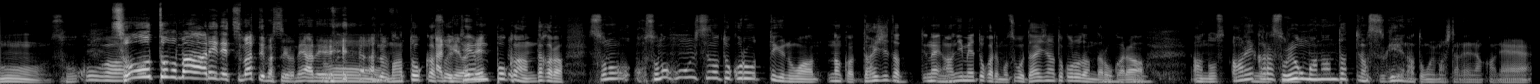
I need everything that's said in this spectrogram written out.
うん。そこが。相当まああれで詰まってますよね、あれ。あうん間とかそういうテンポ感。だからそのその本質のところっていうのはなんか大事だってね、うん。アニメとかでもすごい大事なところなんだろうから、うん。あのあれからそれを学んだっていうのはすげえなと思いましたねなんかね、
